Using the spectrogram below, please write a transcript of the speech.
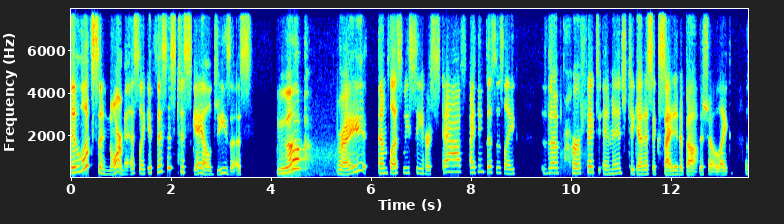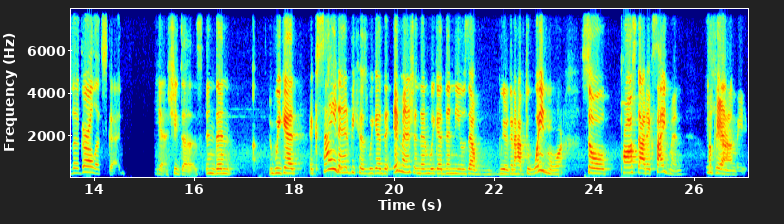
it looks enormous. Like if this is to scale, Jesus. Yep. Right? And plus we see her staff. I think this is like the perfect image to get us excited about the show. Like the girl looks good. Yeah, she does. And then we get excited because we get the image and then we get the news that we're going to have to wait more. So pause that excitement apparently.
